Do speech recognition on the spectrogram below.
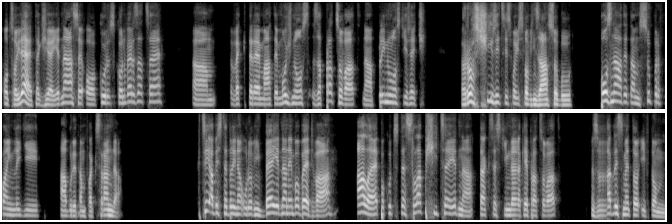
o co jde, takže jedná se o kurz konverzace, um, ve které máte možnost zapracovat na plynulosti řeči, rozšířit si svoji slovní zásobu, poznáte tam super fajn lidi a bude tam fakt sranda. Chci, abyste byli na úrovni B1 nebo B2, ale pokud jste slabší C1, tak se s tím dá také pracovat. Zvládli jsme to i v tom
